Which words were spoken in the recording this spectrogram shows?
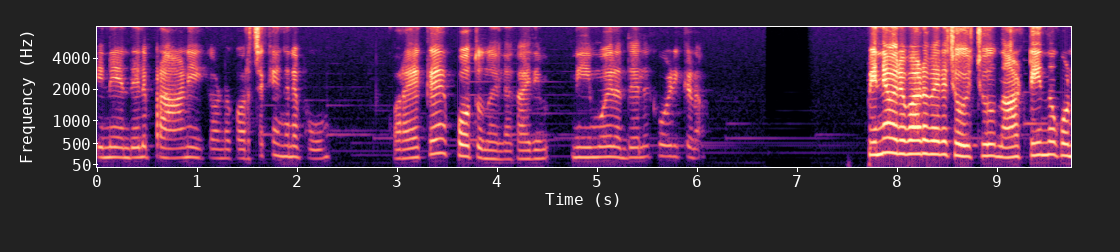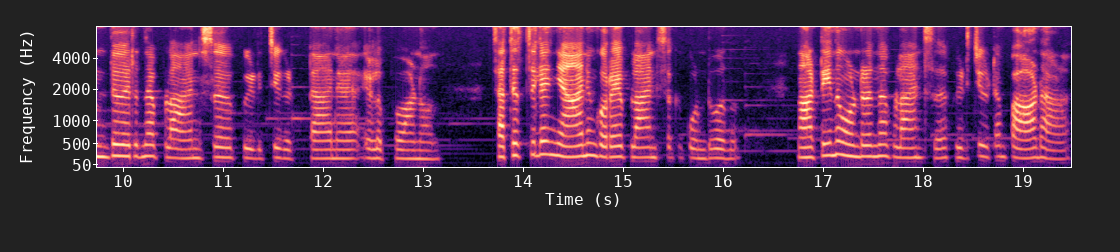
പിന്നെ എന്തെങ്കിലും പ്രാണിയൊക്കെ ഉണ്ട് കുറച്ചൊക്കെ എങ്ങനെ പോവും. കുറേയൊക്കെ പോത്തൊന്നുമില്ല. കാര്യം നീമോയിൽ എന്തെങ്കിലുമൊക്കെ ഒഴിക്കണം. പിന്നെ ഒരുപാട് പേര് ചോദിച്ചു നാട്ടിൽ നിന്ന് കൊണ്ടുവരുന്ന പ്ലാന്റ്സ് പിടിച്ച് കിട്ടാൻ എളുപ്പമാണോ? സത്യത്തിൽ ഞാനും കുറേ പ്ലാന്റ്സ് ഒക്കെ കൊണ്ടുവന്നു. നാട്ടിൽ നിന്ന് കൊണ്ടുവരുന്ന പ്ലാന്റ്സ് പിടിച്ചു കിട്ടാൻ പാടാണ്.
